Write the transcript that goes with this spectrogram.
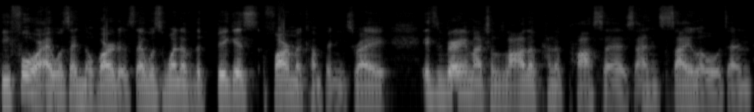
before I was at Novartis, that was one of the biggest pharma companies, right? It's very much a lot of kind of process and siloed. And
